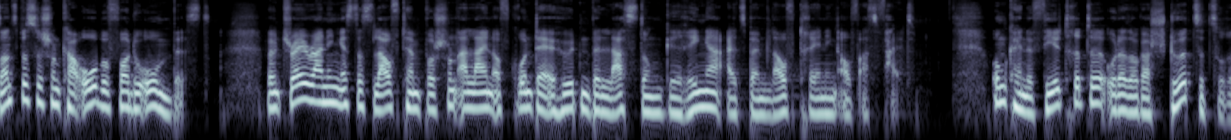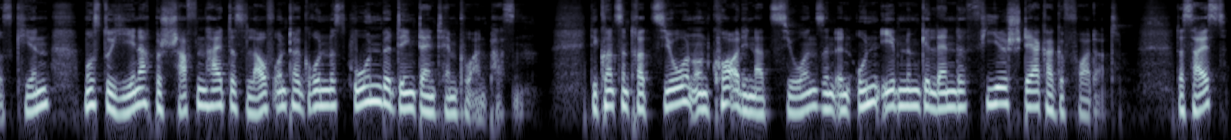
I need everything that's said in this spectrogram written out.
sonst bist du schon KO, bevor du oben bist. Beim Trailrunning ist das Lauftempo schon allein aufgrund der erhöhten Belastung geringer als beim Lauftraining auf Asphalt. Um keine Fehltritte oder sogar Stürze zu riskieren, musst du je nach Beschaffenheit des Laufuntergrundes unbedingt dein Tempo anpassen. Die Konzentration und Koordination sind in unebenem Gelände viel stärker gefordert. Das heißt,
